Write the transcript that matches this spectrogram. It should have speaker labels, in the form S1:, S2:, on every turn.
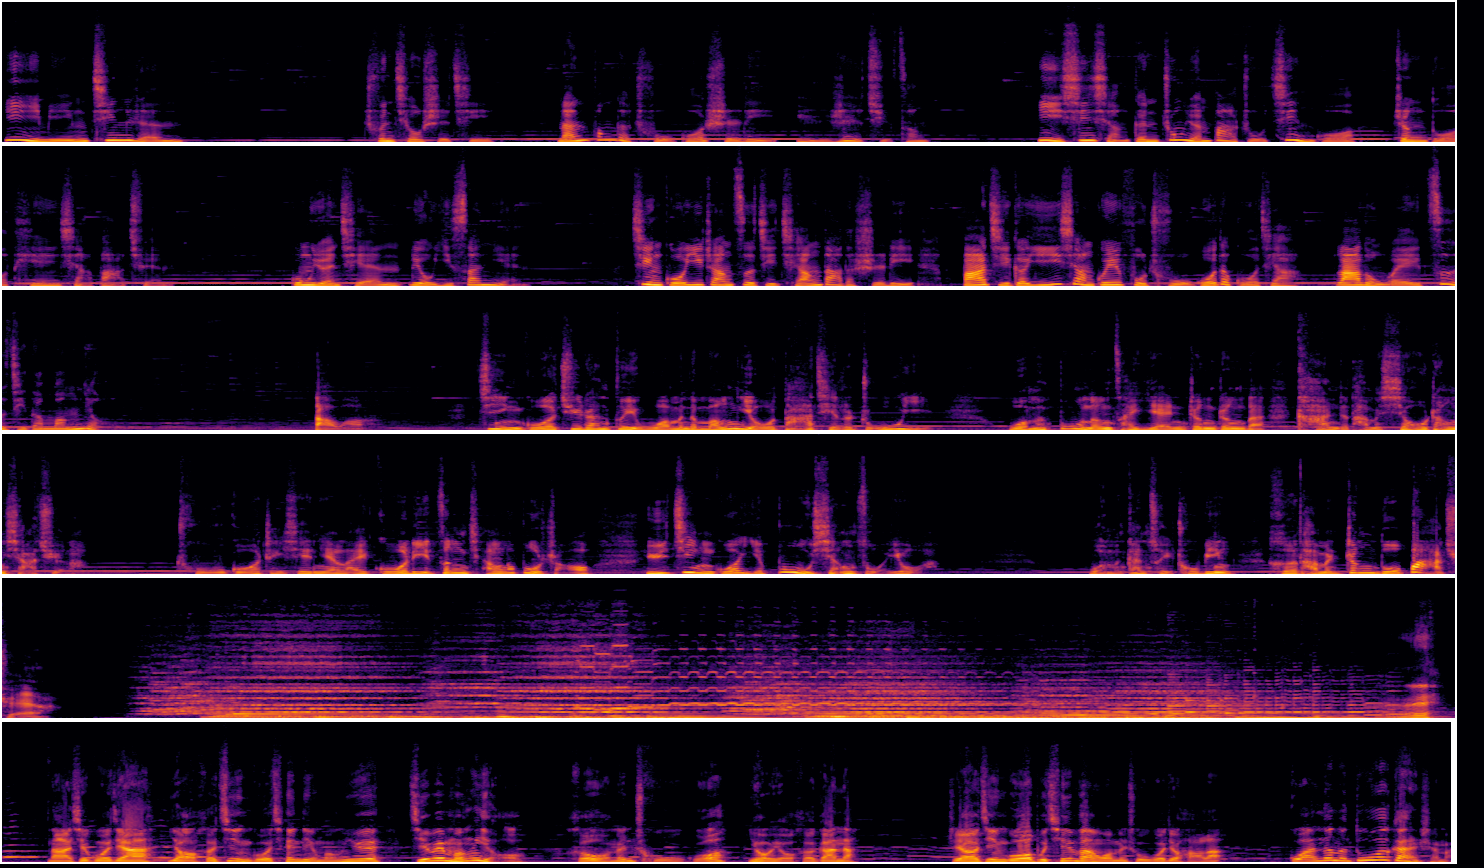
S1: 一鸣惊人。春秋时期，南方的楚国实力与日俱增，一心想跟中原霸主晋国争夺天下霸权。公元前六一三年，晋国依仗自己强大的实力，把几个一向归附楚国的国家拉拢为自己的盟友。
S2: 大王。晋国居然对我们的盟友打起了主意，我们不能再眼睁睁地看着他们嚣张下去了。楚国这些年来国力增强了不少，与晋国也不相左右啊。我们干脆出兵和他们争夺霸权啊！
S3: 哎。那些国家要和晋国签订盟约，结为盟友，和我们楚国又有何干呢？只要晋国不侵犯我们楚国就好了，管那么多干什么？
